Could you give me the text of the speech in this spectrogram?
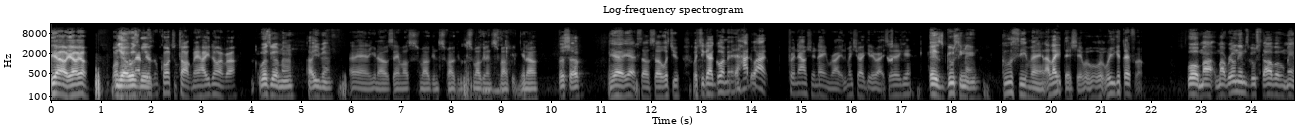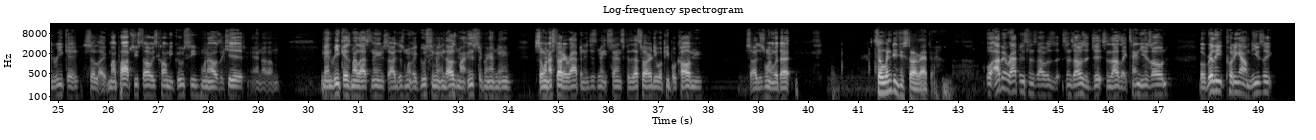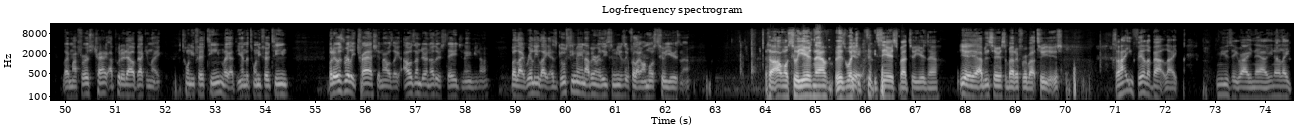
Yo, yo, yo. Welcome Yo, to what's Baptism Culture Talk, man. How you doing, bro? What's good, man? How you been? And you know, same old smoking, smoking, smoking, and smoking. You know. For sure. Yeah, yeah. So, so what you what you got going, man? How do I pronounce your name right? Make sure I get it right. Say that again. It's Goosey Man. Goosey, man. I like that shit. Where, where, where you get that from? Well, my my real name's Gustavo Manrique. So like my pops used to always call me Goosey when I was a kid, and um, Manrique is my last name. So I just went with Goosey Man. That was my Instagram name. So when I started rapping, it just made sense because that's already what people called me. So I just went with that. So when did you start rapping? Well, I've been rapping since I was since I was a jit since I was like ten years old, but really putting out music, like my first track, I put it out back in like 2015, like at the end of 2015. But it was really trash, and I was like, I was under another stage name, you know. But like really, like as Goosey Man, I've been releasing music for like almost two years now. So almost two years now is what you Yeah. took it serious about two years now. Yeah, yeah, I've been serious about it for about two years. So how you feel about like music right now? You know, like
